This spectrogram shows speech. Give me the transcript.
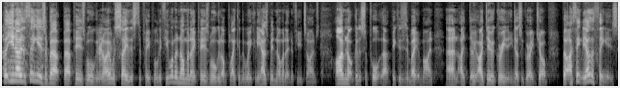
But you know, the thing is about, about Piers Morgan, and I always say this to people if you want to nominate Piers Morgan on Plank of the Week, and he has been nominated a few times, I'm not going to support that because he's a mate of mine, and I do, I do agree that he does a great job. But I think the other thing is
